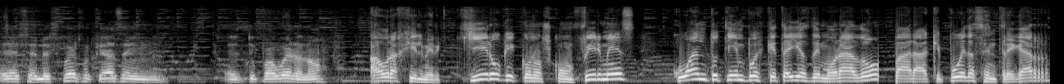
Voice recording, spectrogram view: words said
Es el esfuerzo que hacen el tupabuelo, ¿no? Ahora, Hilmer, quiero que nos confirmes cuánto tiempo es que te hayas demorado para que puedas entregar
